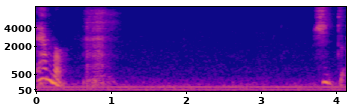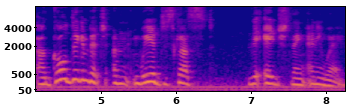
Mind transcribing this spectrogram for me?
Amber. She's a gold digging bitch, and we had discussed the age thing anyway.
